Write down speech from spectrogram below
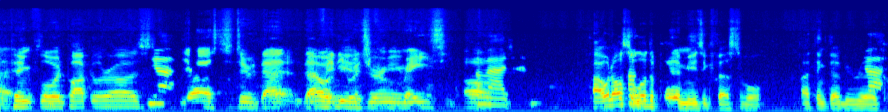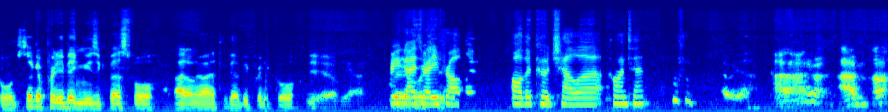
that Pink Floyd popularized. Yeah. Yes, dude. That Man, that, that would be a dream. crazy. Oh, imagine? I would also Um, love to play at a music festival. I think that'd be really Yeah. cool. Just like a pretty big music festival. I don't know. I think that'd be pretty cool. Yeah. Yeah. Are you guys ready for all the all the Coachella content? Oh yeah. I, I, I'm. Uh,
